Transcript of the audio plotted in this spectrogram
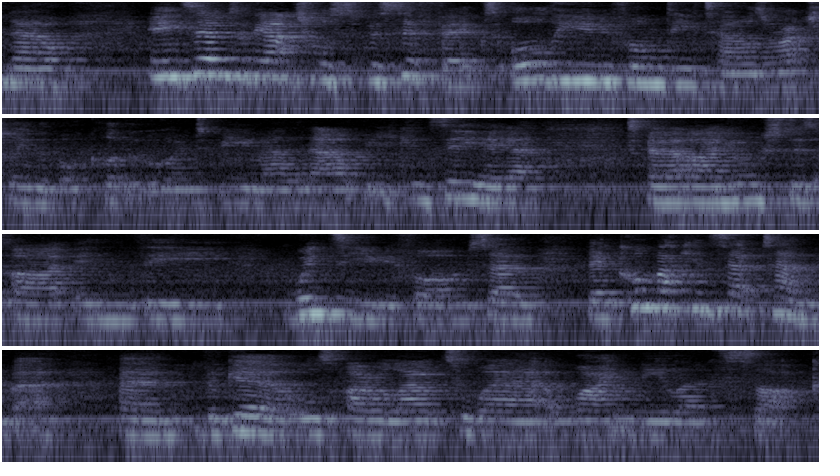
Now, in terms of the actual specifics, all the uniform details are actually in the booklet that we're going to be emailing out. But you can see here, uh, our youngsters are in the winter uniform. So they come back in September um, the girls are allowed to wear a white knee-length sock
